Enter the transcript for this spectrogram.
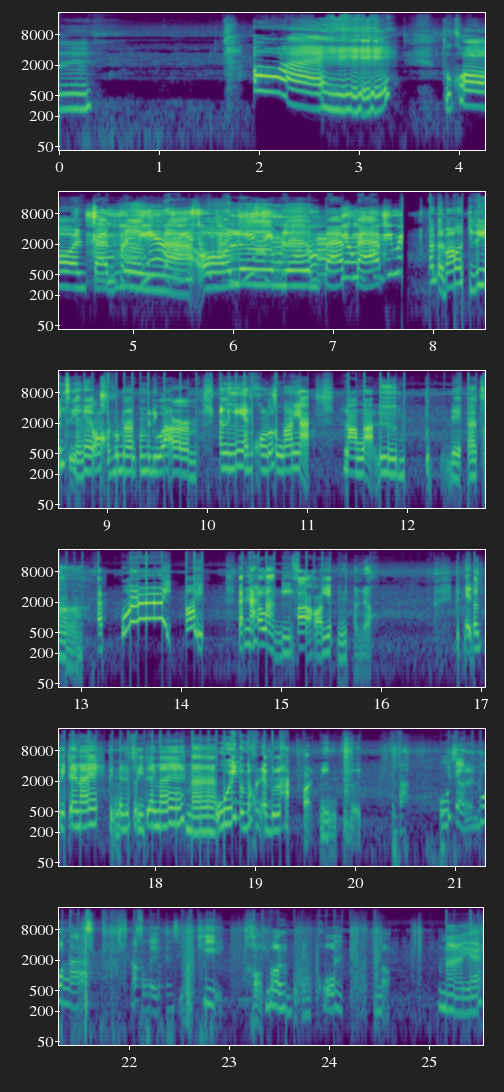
นอ้อยทุกคนแป๊บหนึ่งนะโอ้ลืมลืมแป๊บแป๊บถ้าเกิดว่าเมื่อกี้ได้ยินเสียงเนี่ยต้องขอโทษนะพอดีว่าเอออันนี้เนี่ยทุกคนก็คือว่าเนี่ยเราอะลืมปิดเน็ตอาจารย์แป๊บว้ายโอ้ยแป๊บนะระหว่างนี้ก็ขอเงียบนิดก่อนเดี๋ยวปิดเน็ตต้องปิดได้ไหมปิดเน็ตจะปิดได้ไหมมาอุ้ยดูไม่คนแอบดูรหัสก่อนนี่เลย อู้เสียงร่วงนะก็เลยเป็นสิ่งที่ของที่เราเป็นคนเนาะไหนอะ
